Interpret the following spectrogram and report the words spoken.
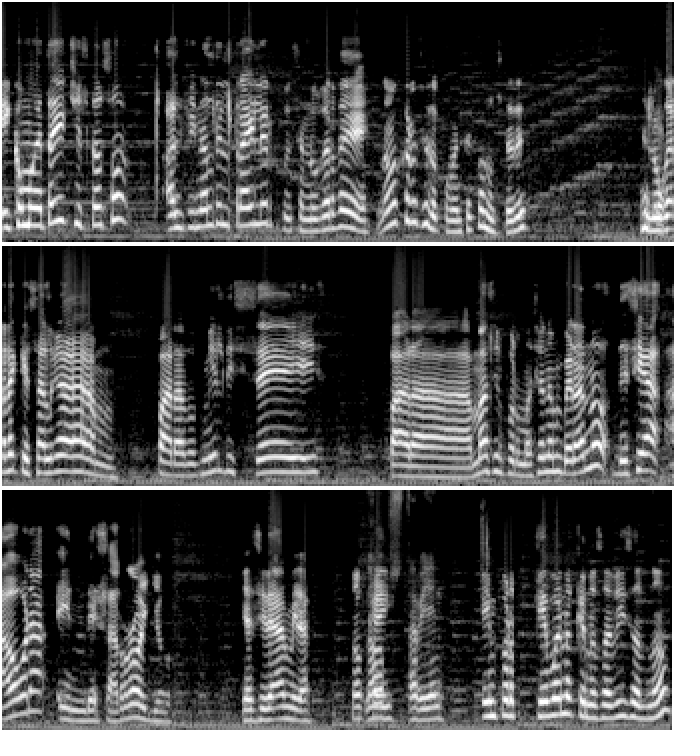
Y como detalle chistoso, al final del tráiler, pues en lugar de, no me acuerdo si lo comenté con ustedes, en lugar de que salga mm, para 2016, para más información en verano, decía ahora en desarrollo. Y así de, ah, mira, ok, No, pues, está bien. qué, import- qué bueno que nos avisas, ¿no?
